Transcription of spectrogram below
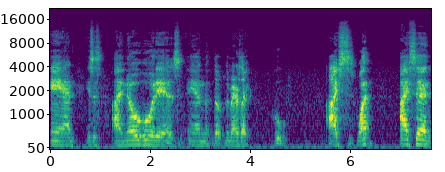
and he says, "I know who it is," and the, the, mayor's like, "Who?" I what? I said,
